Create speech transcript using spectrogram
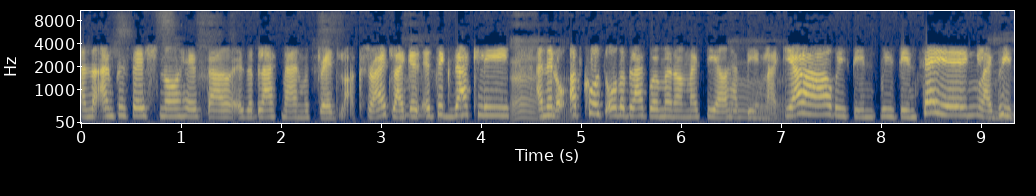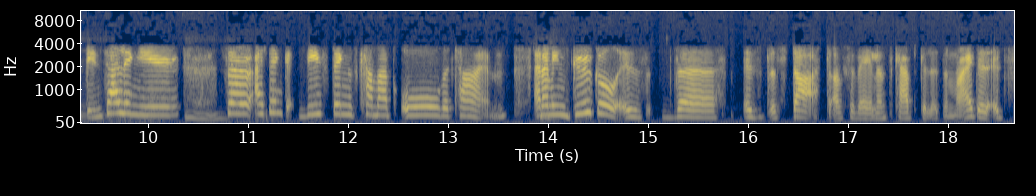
and the unprofessional hairstyle is a black man with dreadlocks, right? Like it, it's exactly. Uh. And then of course all the black women on my CL have been like, yeah, we've been we've been saying, like we've been telling you. Mm. So I think these things come up all the time. And I mean, Google is the is the start of surveillance capitalism, right? It, it's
